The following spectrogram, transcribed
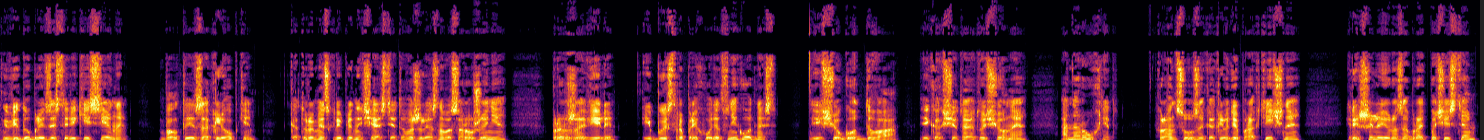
«Ввиду близости реки Сены, болты, заклепки, которыми скреплены части этого железного сооружения, проржавели и быстро приходят в негодность. Еще год-два, и, как считают ученые, она рухнет. Французы, как люди практичные, решили ее разобрать по частям,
